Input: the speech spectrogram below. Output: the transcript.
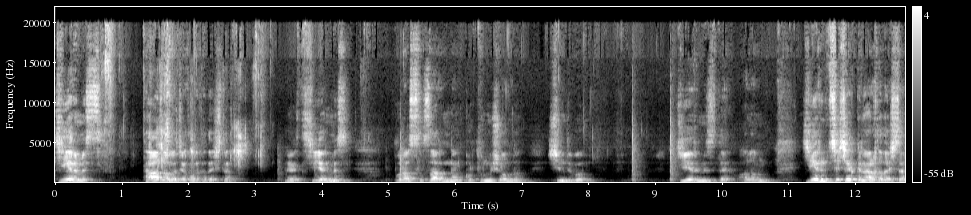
Ciğerimiz taze olacak arkadaşlar. Evet ciğerimiz burası zarından kurtulmuş oldu. Şimdi bu ciğerimizi de alalım. Ciğerimi seçerken arkadaşlar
